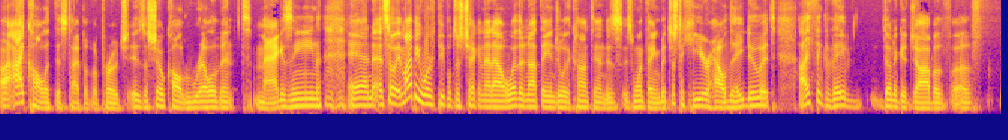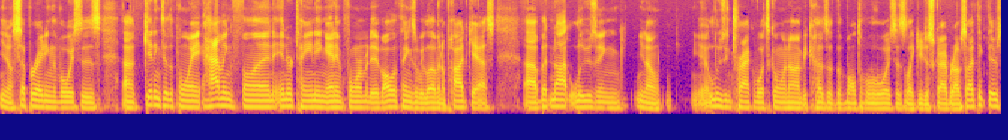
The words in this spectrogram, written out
Uh, I call it this type of approach. Is a show called Relevant Magazine, mm-hmm. and, and so it might be worth people just checking that out. Whether or not they enjoy the content is is one thing, but just to hear how they do it, I think they've done a good job of of you know separating the voices uh, getting to the point having fun entertaining and informative all the things that we love in a podcast uh, but not losing you know you know, losing track of what's going on because of the multiple voices, like you described, Rob. So I think there's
